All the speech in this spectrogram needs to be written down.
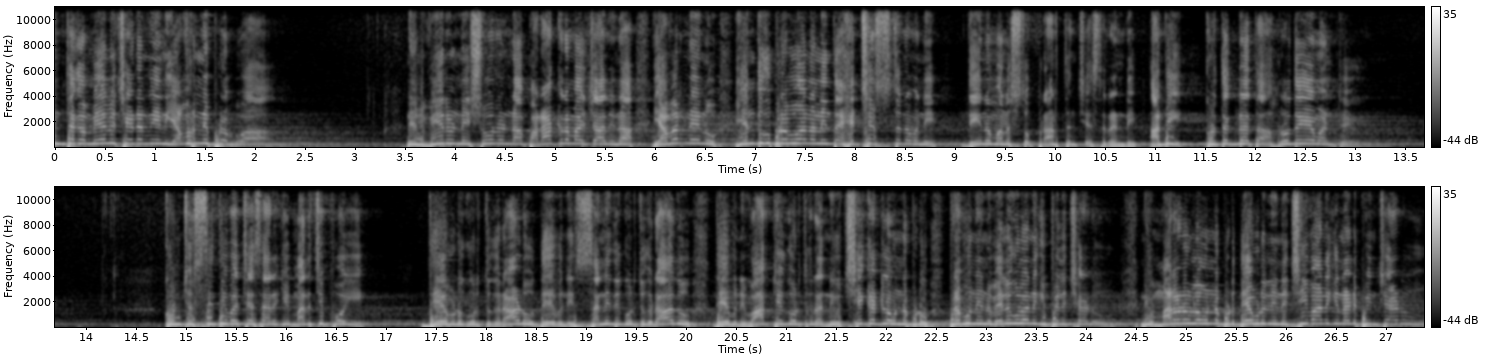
ఇంతగా మేలు చేయడానికి నేను ఎవరిని ప్రభువా? నేను వీరుణ్ణి శూరుణ్ణి పరాక్రమశాలినా ఎవరు నేను? ఎందుకు ప్రభు నన్ను ఇంత హెచ్చిస్తున్నామని దీన మనసుతో ప్రార్థన చేస్తారండి. అది కృతజ్ఞత హృదయం అంటే. కొంచెం స్థితి వచ్చేసరికి మరచిపోయి దేవుడు గుర్తుకు రాడు దేవుని సన్నిధి గుర్తుకు రాదు దేవుని వాక్యం గుర్తుకు రాదు. నీవు చీకట్లో ఉన్నప్పుడు ప్రభు నిన్ను వెలుగులోనికి పిలిచాడు. నీవు మరణంలో ఉన్నప్పుడు దేవుడు నిన్ను జీవానికి నడిపించాడు.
